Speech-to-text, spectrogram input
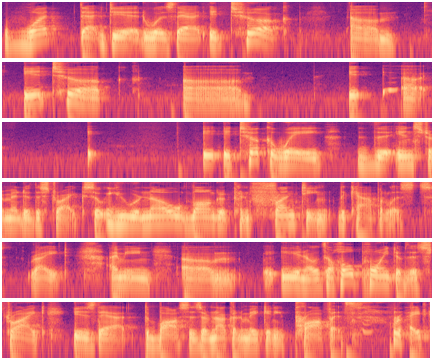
what that did was that it took um, it took uh, it, uh, it it took away the instrument of the strike. So you were no longer confronting the capitalists, right? I mean. Um, you know, the whole point of the strike is that the bosses are not going to make any profits, right?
